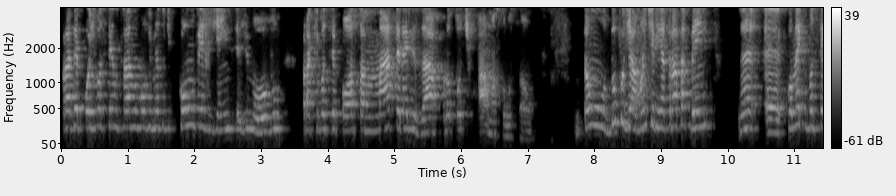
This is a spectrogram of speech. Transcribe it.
para depois você entrar no movimento de convergência de novo para que você possa materializar, prototipar uma solução. Então, o duplo diamante ele retrata bem né, é, como é que você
